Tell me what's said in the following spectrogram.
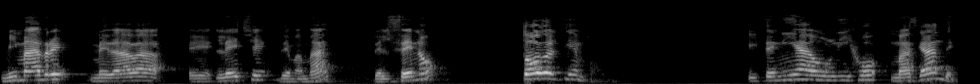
Mi madre me daba eh, leche de mamá, del seno, todo el tiempo. Y tenía un hijo más grande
